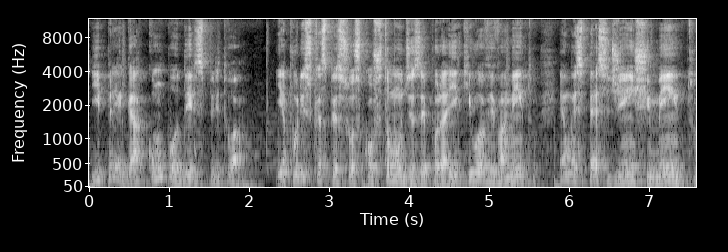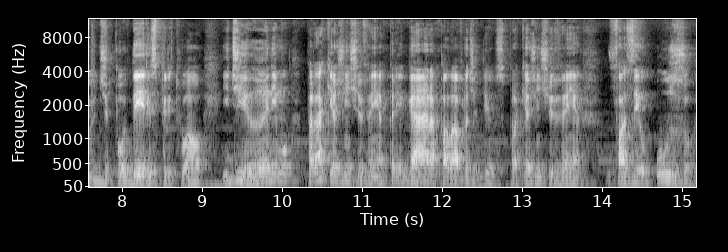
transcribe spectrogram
e pregar com poder espiritual. E é por isso que as pessoas costumam dizer por aí que o avivamento é uma espécie de enchimento de poder espiritual e de ânimo para que a gente venha pregar a palavra de Deus, para que a gente venha fazer uso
